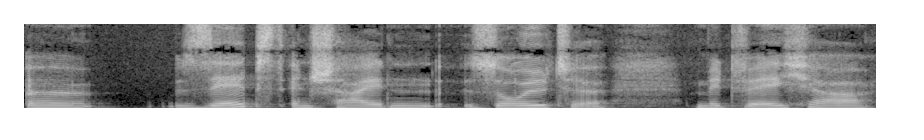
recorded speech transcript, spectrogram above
äh, selbst entscheiden sollte, mit welcher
